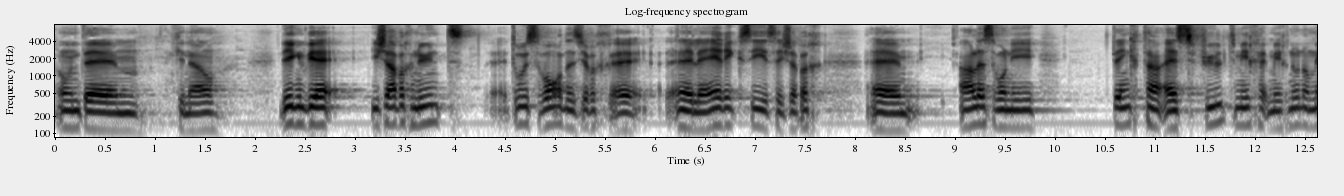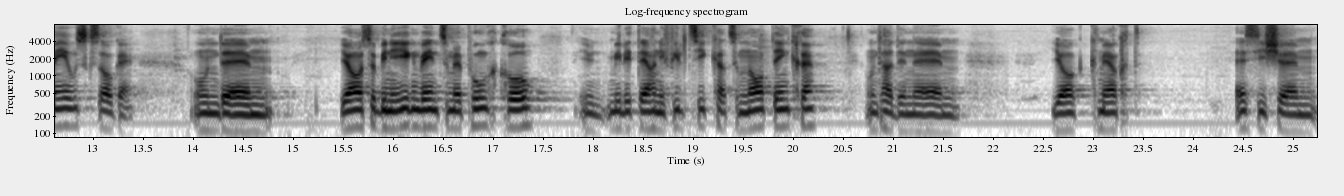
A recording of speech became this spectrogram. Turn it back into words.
Und ähm, genau. Und irgendwie ist einfach nichts daraus geworden. Es war einfach äh, eine Lehre. Gewesen. Es ist einfach ähm, alles, was ich gedacht habe, es fühlt mich, hat mich nur noch mehr ausgesogen. Und ähm, ja, so bin ich irgendwann zu einem Punkt gekommen. Im Militär hatte ich viel Zeit gehabt zum Nachdenken und habe dann ähm, ja, gemerkt, es ist, ähm,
